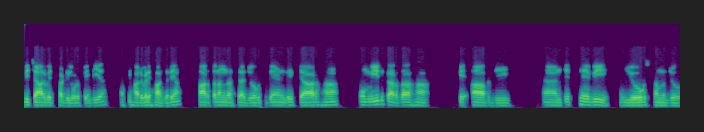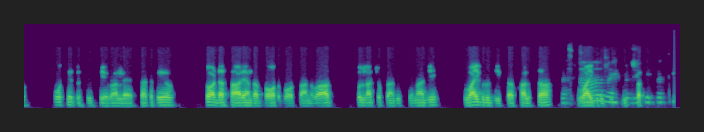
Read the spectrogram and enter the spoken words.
ਵਿਚਾਰ ਵਿੱਚ ਸਾਡੀ ਲੋੜ ਪੈਂਦੀ ਆ। ਅਸੀਂ ਹਰ ਵੇਲੇ ਹਾਜ਼ਰ ਹਾਂ ਹਰ ਤਰ੍ਹਾਂ ਦਾ ਸਹਿਯੋਗ ਦੇਣ ਲਈ ਤਿਆਰ ਹਾਂ। ਉਮੀਦ ਕਰਦਾ ਹਾਂ ਕਿ ਆਪ ਜੀ ਜਿੱਥੇ ਵੀ ਯੋਗ ਸਮਝੋ ਉੱਥੇ ਤੁਸੀਂ ਸੇਵਾ ਲੈ ਸਕਦੇ ਹੋ। ਤੁਹਾਡਾ ਸਾਰਿਆਂ ਦਾ ਬਹੁਤ ਬਹੁਤ ਧੰਨਵਾਦ। ਫੁੱਲਾਂ ਚੁੱਕਾਂ ਦੀ ਸਿਮਾ ਜੀ। ਵਾਹਿਗੁਰੂ ਜੀ ਕਾ ਖਾਲਸਾ। ਵਾਹਿਗੁਰੂ ਜੀ ਕੀ ਫਤਿਹ।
